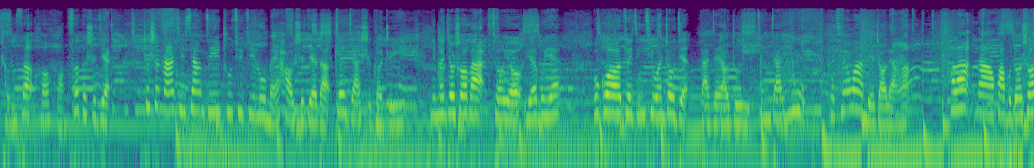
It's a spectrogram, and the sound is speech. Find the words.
橙色和黄色的世界。这是拿起相机出去记录美好世界的最佳时刻之一。你们就说吧，秋游约不约？不过最近气温骤减，大家要注意增加衣物，可千万别着凉了。好啦，那话不多说，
